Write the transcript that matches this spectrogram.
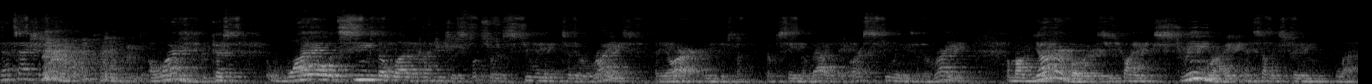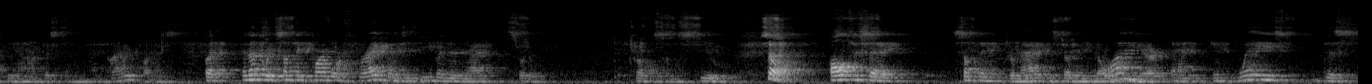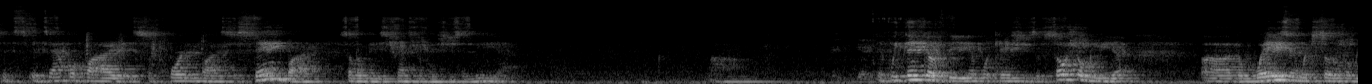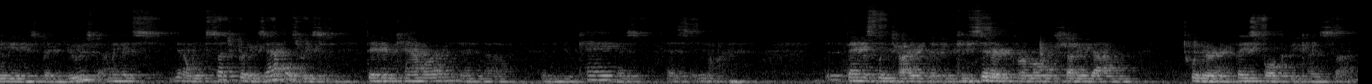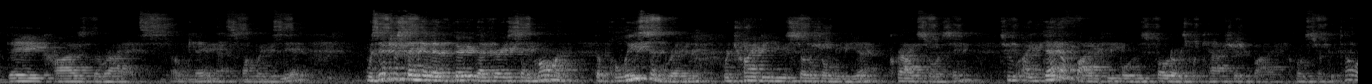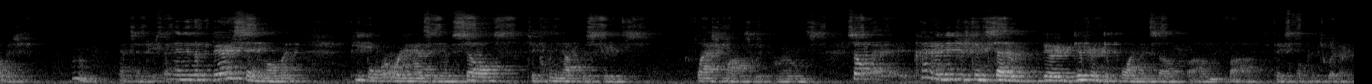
that's actually kind of, alarming because while it seems that a lot of countries are sort of skewing to the right, they are. I mean, there's no, no seeing about it. They are skewing to the right. Among younger voters, you find extreme right and some extreme left, the anarchist and, and pirate parties. But in other words, something far more fragmented, even than that sort of troublesome skew. So, all to say, something dramatic is starting to go on here, and in ways, this it's, it's amplified, it's supported by, sustained by some of these transformations in media. Um, if we think of the implications of social media, uh, the ways in which social media has been used, I mean, it's, you know, we have such good examples recently. David Cameron in, uh, in the UK has, has, you know, famously tried, considered for a moment shutting down Twitter and Facebook because uh, they caused the riots. Okay, that's one way to see it. It was interesting that at very, that very same moment, the police in Britain were trying to use social media, crowdsourcing, to identify people whose photos were captured by closed circuit television. Hmm, that's interesting. And at the very same moment, people were organizing themselves to clean up the streets, flash mobs with brooms. So, uh, kind of an interesting set of very different deployments of, of uh, Facebook and Twitter.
